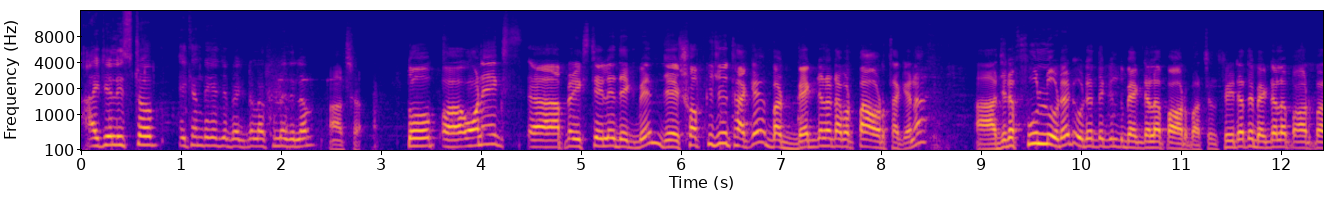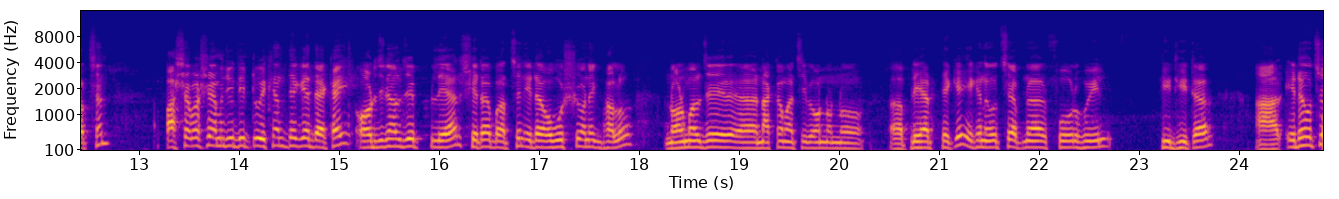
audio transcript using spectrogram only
আইডিয়াল স্টপ এখান থেকে যে ব্যাকডালা খুলে দিলাম। আচ্ছা। তো অনেক আপনার এক্সটাইলে দেখবেন যে সব কিছুই থাকে বাট ব্যাকডালাটা আবার পাওয়ার থাকে না। যেটা ফুল লোডেড ওটাতে কিন্তু ব্যাকডালা পাওয়ার পাচ্ছেন। সো এটাতে ব্যাকডালা পাওয়ার পাচ্ছেন। পাশাপাশি আমি যদি একটু এখান থেকে দেখাই অরিজিনাল যে প্লেয়ার সেটা পাচ্ছেন এটা অবশ্যই অনেক ভালো। নর্মাল যে নাকামাচি বা অন্যান্য প্লেয়ার থেকে এখানে হচ্ছে আপনার ফোর হুইল সিট হিটার আর এটা হচ্ছে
